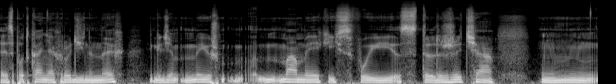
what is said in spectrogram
e, spotkaniach rodzinnych, gdzie my już mamy jakiś swój styl życia, mm,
